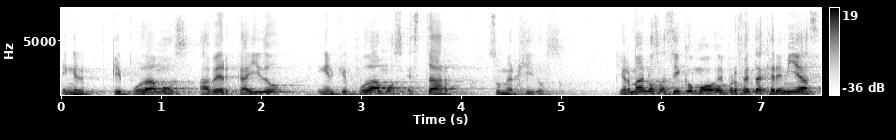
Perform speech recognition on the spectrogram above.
en el que podamos haber caído, en el que podamos estar sumergidos. Y hermanos, así como el profeta Jeremías,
